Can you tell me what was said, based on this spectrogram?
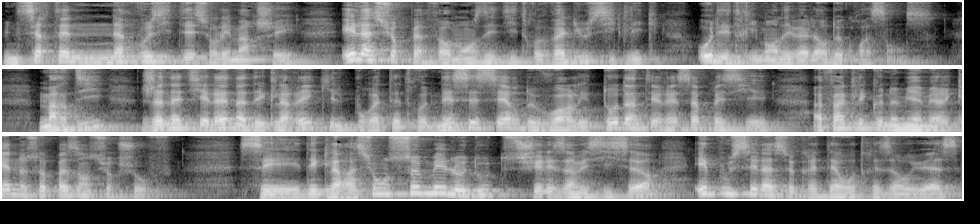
une certaine nervosité sur les marchés et la surperformance des titres value cycliques au détriment des valeurs de croissance. Mardi, Jeannette Yellen a déclaré qu'il pourrait être nécessaire de voir les taux d'intérêt s'apprécier afin que l'économie américaine ne soit pas en surchauffe. Ces déclarations semaient le doute chez les investisseurs et poussaient la secrétaire au Trésor US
